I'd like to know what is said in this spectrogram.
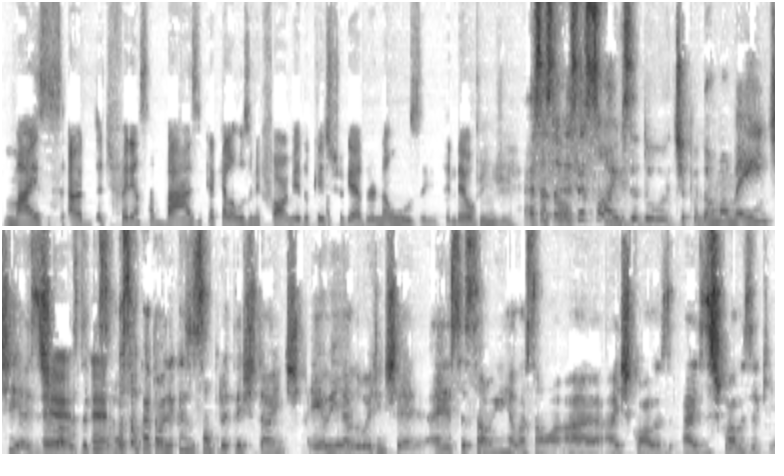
mas a, a diferença básica é que ela usa uniforme e a Education Together não usa, entendeu? Entendi. Essas são exceções, Edu. Tipo, normalmente as É, escolas daqui é. ou são católicas ou são protestantes. Eu e a Lu, a gente é a exceção em relação a, a- a escolas, às escolas aqui.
